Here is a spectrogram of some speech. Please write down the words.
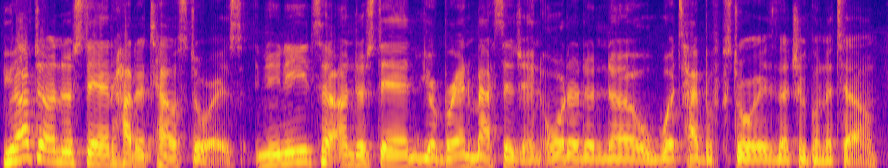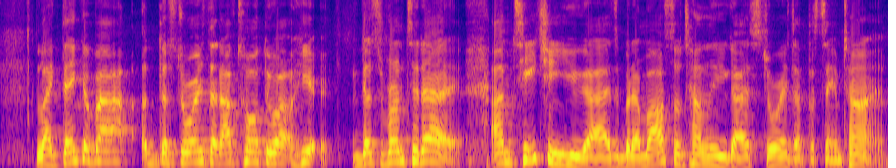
you have to understand how to tell stories. You need to understand your brand message in order to know what type of stories that you're going to tell. Like, think about the stories that I've told throughout here, this run today. I'm teaching you guys, but I'm also telling you guys stories at the same time.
